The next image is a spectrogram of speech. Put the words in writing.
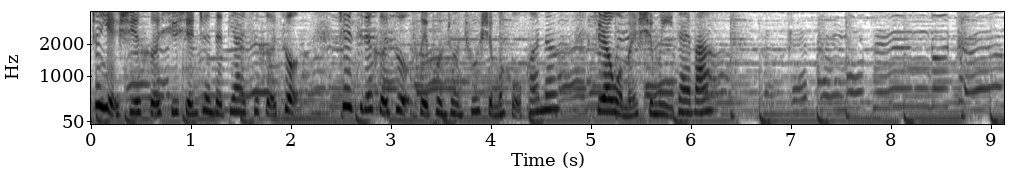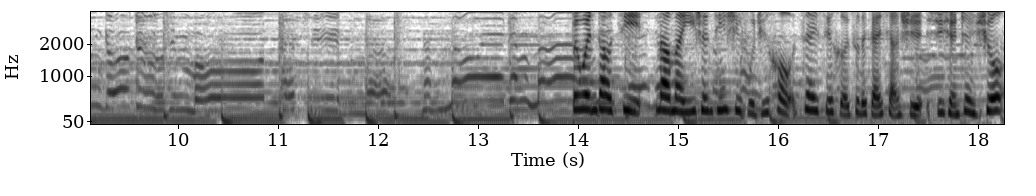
这也是和徐玄振的第二次合作，这次的合作会碰撞出什么火花呢？就让我们拭目以待吧。被问到《继《浪漫医生金师傅》之后再次合作的感想时，徐玄振说。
